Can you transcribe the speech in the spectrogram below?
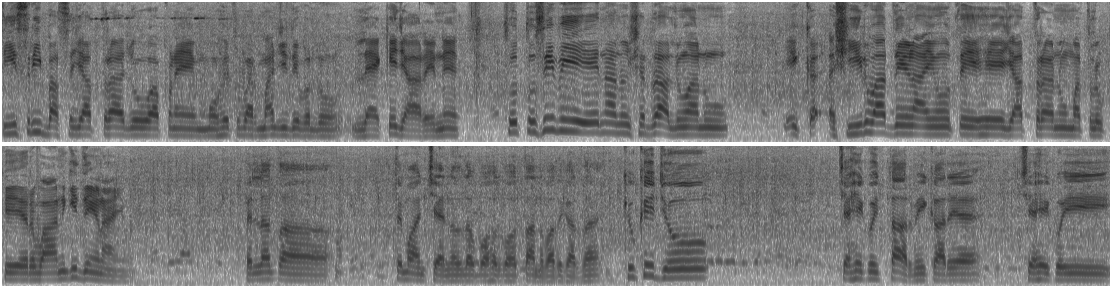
ਤੀਸਰੀ ਬੱਸ ਯਾਤਰਾ ਜੋ ਆਪਣੇ ਮੋਹਿਤ ਵਰਮਾ ਜੀ ਦੇ ਵੱਲੋਂ ਲੈ ਕੇ ਜਾ ਰਹੇ ਨੇ। ਸੋ ਤੁਸੀਂ ਵੀ ਇਹਨਾਂ ਨੂੰ ਸ਼ਰਧਾਲੂਆਂ ਨੂੰ ਇੱਕ ਆਸ਼ੀਰਵਾਦ ਦੇਣ ਆਏ ਹੋ ਤੇ ਇਹ ਯਾਤਰਾ ਨੂੰ ਮਤਲਬ ਕਿ ਰਵਾਨਗੀ ਦੇਣ ਆਏ ਹੋ? ਪਹਿਲਾਂ ਤਾਂ ਧਮਾਨ ਚੈਨਲ ਦਾ ਬਹੁਤ ਬਹੁਤ ਧੰਨਵਾਦ ਕਰਦਾ ਕਿਉਂਕਿ ਜੋ ਚਾਹੇ ਕੋਈ ਧਾਰਮਿਕ ਕਾਰਿਆ ਹੈ, ਚਾਹੇ ਕੋਈ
